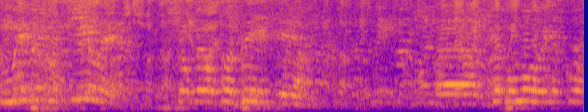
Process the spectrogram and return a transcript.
Ми би хотіли, щоб опозиція, е, за допомогою якої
